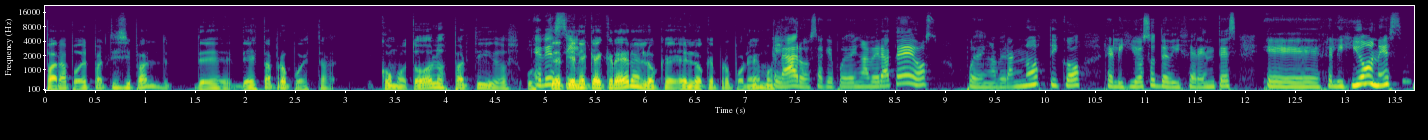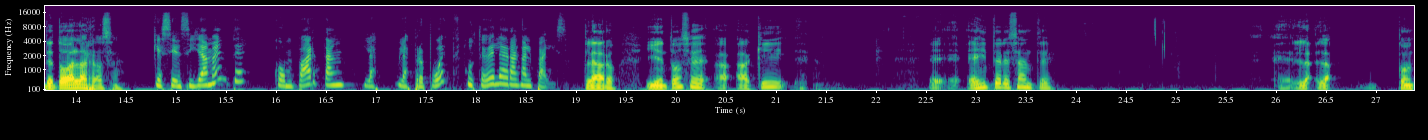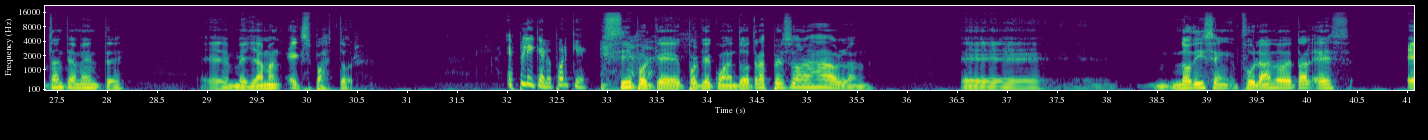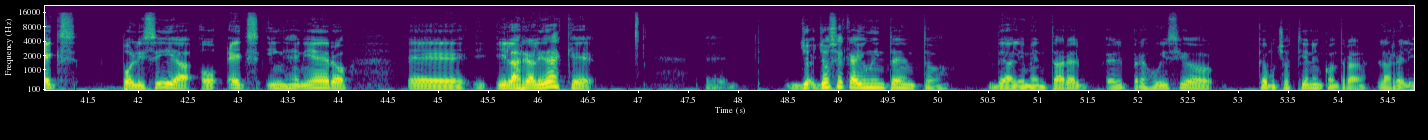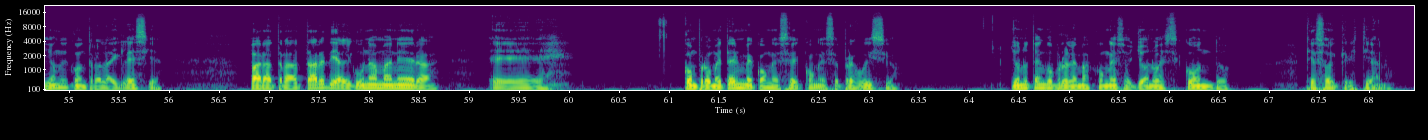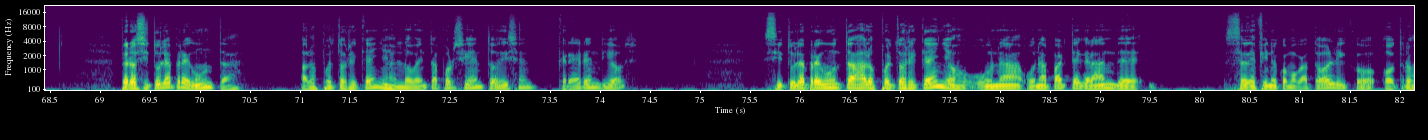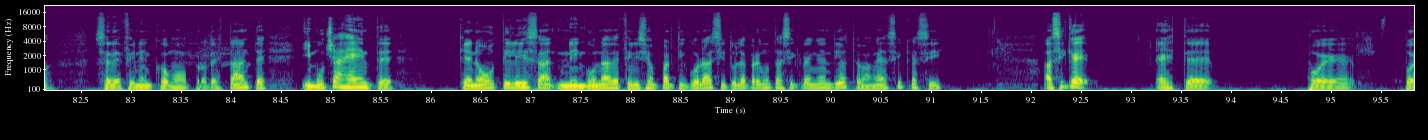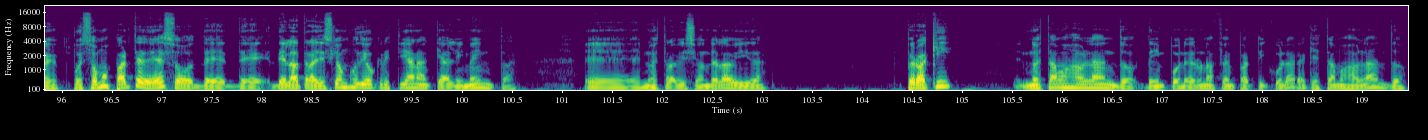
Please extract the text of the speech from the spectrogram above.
para poder participar de, esta propuesta como todos los partidos, usted tiene que creer en lo que en lo que proponemos. Claro, o sea que pueden haber ateos, pueden haber agnósticos, religiosos de diferentes eh, religiones. De todas las razas. Que sencillamente compartan las, las, propuestas que ustedes le harán al país. Claro, y entonces aquí eh, eh, es interesante eh, la, constantemente me llaman ex pastor. Explíquelo, ¿por qué? Sí, porque, porque cuando otras personas hablan, eh, no dicen fulano de tal es ex policía o ex ingeniero. y, la realidad es que yo, yo, sé que hay un intento de alimentar el, el prejuicio que muchos tienen contra la religión y contra la iglesia, para tratar de alguna manera eh, comprometerme con ese, con ese prejuicio. Yo no tengo problemas con eso, yo no escondo que soy cristiano. Pero si tú le preguntas a los puertorriqueños, el 90% dicen creer en Dios. Si tú le preguntas a los puertorriqueños, una, una parte grande se define como católico, otros se definen como protestantes y mucha gente que no utiliza ninguna definición particular, si tú le preguntas si creen en Dios, te van a decir que sí. Así que, este, pues, pues, pues somos parte de eso, de, de, la tradición judío-cristiana que alimenta eh, nuestra visión de la vida. Pero aquí no estamos hablando de imponer una fe en particular, aquí estamos hablando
